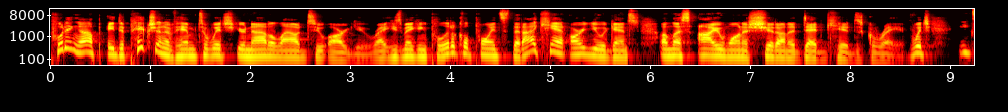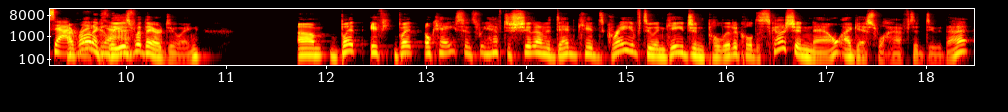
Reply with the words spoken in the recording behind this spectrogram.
putting up a depiction of him to which you're not allowed to argue. Right? He's making political points that I can't argue against unless I want to shit on a dead kid's grave, which Exactly. ironically yeah. is what they're doing. Um, but if but okay, since we have to shit on a dead kid's grave to engage in political discussion now, I guess we'll have to do that.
